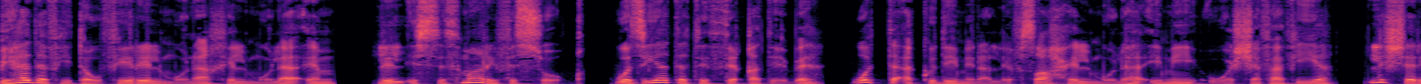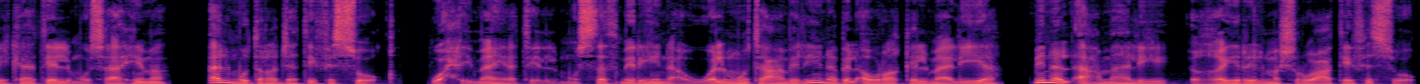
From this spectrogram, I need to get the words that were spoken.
بهدف توفير المناخ الملائم للاستثمار في السوق، وزيادة الثقة به والتأكد من الإفصاح الملائم والشفافية للشركات المساهمة المدرجة في السوق. وحماية المستثمرين والمتعاملين بالأوراق المالية من الأعمال غير المشروعة في السوق.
